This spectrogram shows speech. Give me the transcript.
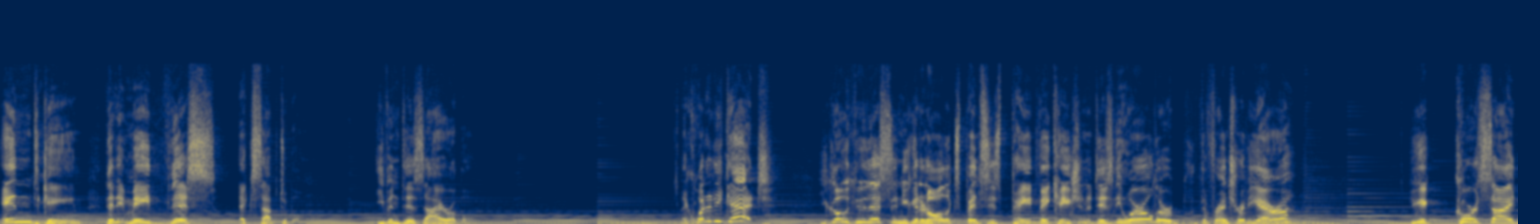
end game that it made this acceptable, even desirable? Like, what did he get? You go through this and you get an all expenses paid vacation to Disney World or the French Riviera. You get courtside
